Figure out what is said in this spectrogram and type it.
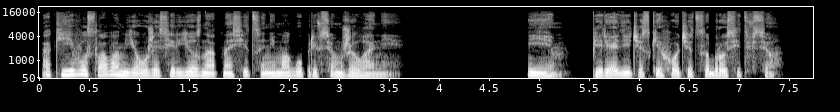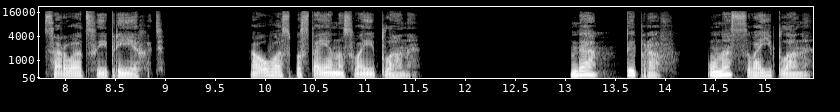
А к его словам я уже серьезно относиться не могу при всем желании. И периодически хочется бросить все, сорваться и приехать. А у вас постоянно свои планы. Да, ты прав. У нас свои планы.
